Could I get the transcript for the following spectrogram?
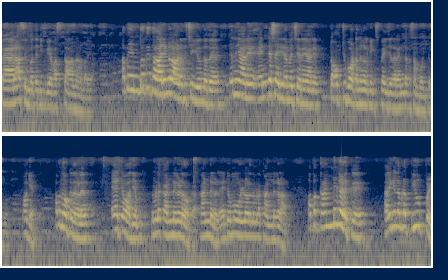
പാരാസിമ്പത്തറ്റിക് വ്യവസ്ഥ എന്നാണ് പറയുക അപ്പൊ എന്തൊക്കെ കാര്യങ്ങളാണ് ഇത് ചെയ്യുന്നത് എന്ന് ഞാൻ എന്റെ ശരീരം വെച്ച് തന്നെ ഞാൻ ടോപ്പ് ടു ബോട്ടം നിങ്ങൾക്ക് എക്സ്പ്ലെയിൻ ചെയ്ത് തരാം എന്തൊക്കെ സംഭവിക്കുന്നു. ഓക്കെ അപ്പൊ നോക്ക് നിങ്ങൾ ഏറ്റവും ആദ്യം നമ്മുടെ കണ്ണുകൾ നോക്കാം കണ്ണുകൾ. ഏറ്റവും മുകളിലുള്ള നമ്മുടെ കണ്ണുകളാണ്. അപ്പൊ കണ്ണുകൾക്ക് അല്ലെങ്കിൽ നമ്മുടെ പ്യൂപ്പിൾ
